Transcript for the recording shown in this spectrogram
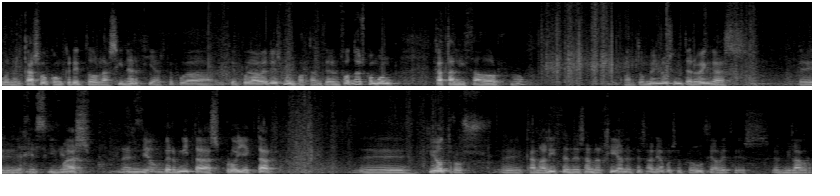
o, en el caso concreto las sinergias que pueda, que pueda haber es muy importante. En el fondo es como un catalizador, ¿no? Cuanto menos intervengas eh, y más permitas proyectar eh, que otros eh, canalicen esa energía necesaria, pues se produce a veces el milagro.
